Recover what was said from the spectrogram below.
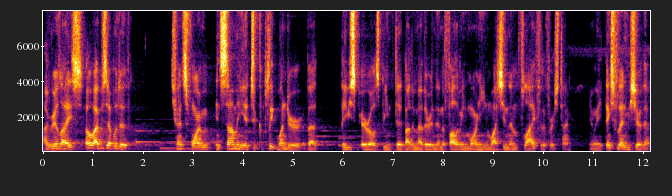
I realized, oh, I was able to transform insomnia to complete wonder about baby sparrows being fed by the mother and then the following morning watching them fly for the first time. Anyway, thanks for letting me share that.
